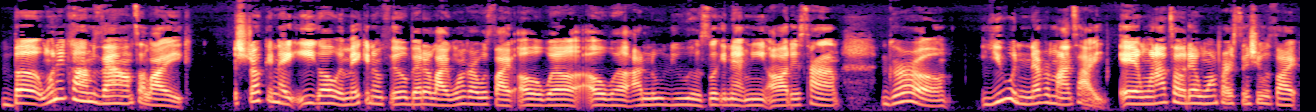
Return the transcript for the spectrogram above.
But when it comes down to like stroking their ego and making them feel better. Like one girl was like, "Oh well, oh well, I knew you was looking at me all this time, girl you would never my type. And when I told that one person, she was like,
